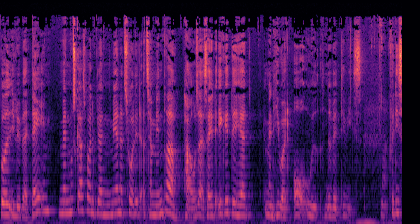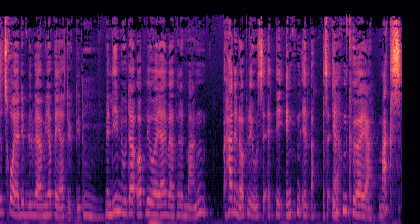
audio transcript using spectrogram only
både i løbet af dagen, men måske også hvor det bliver mere naturligt at tage mindre pauser. Altså ikke det her, man hiver et år ud nødvendigvis. Nej. Fordi så tror jeg, det vil være mere bæredygtigt. Mm. Men lige nu, der oplever jeg i hvert fald, at mange har den oplevelse, at det er enten eller. Altså ja. enten kører jeg max,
